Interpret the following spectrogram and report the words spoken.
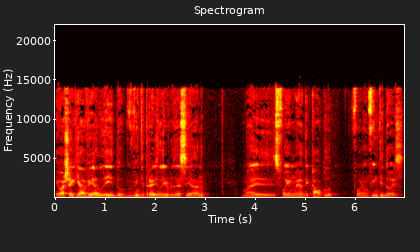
eu achei que havia lido 23 livros esse ano, mas foi um erro de cálculo, foram 22.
